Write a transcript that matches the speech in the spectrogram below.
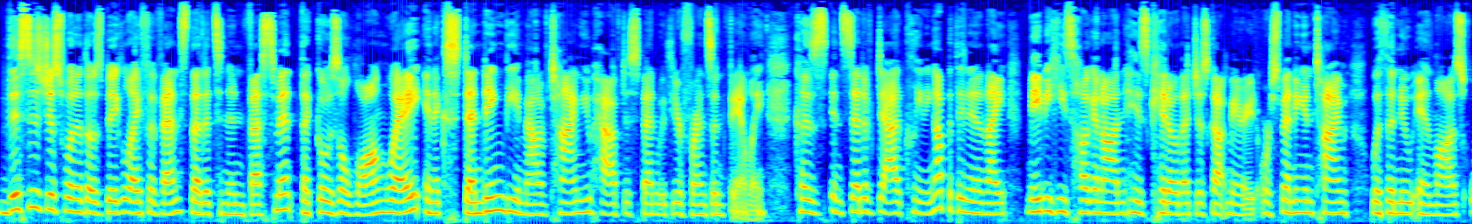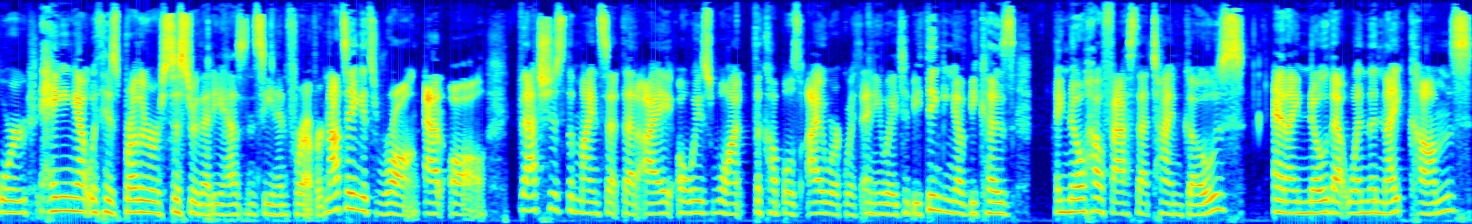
This is just one of those big life events that it's an investment that goes a long way in extending the amount of time you have to spend with your friends and family. Because instead of dad cleaning up at the end of the night, maybe he's hugging on his kiddo that just got married, or spending in time with the new in laws, or hanging out with his brother or sister that he hasn't seen in forever. Not saying it's wrong at all. That's just the mindset that I always want the couples I work with anyway to be thinking of because I know how fast that time goes. And I know that when the night comes,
